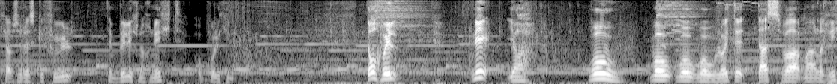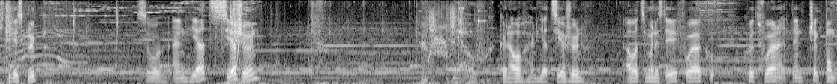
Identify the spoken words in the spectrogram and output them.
Ich habe so das Gefühl, den will ich noch nicht, obwohl ich ihn... Doch will! Nee, ja. Wow, wow, wow, wow. Leute, das war mal richtiges Glück. So, ein Herz, sehr schön. Ja, genau, ein Herz, sehr schön. Aber zumindest eh vorher, kurz vorher den Checkpoint,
